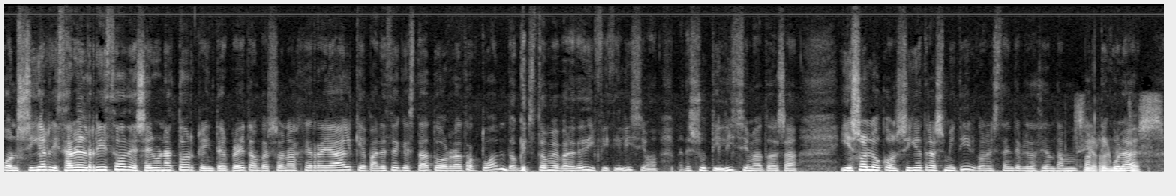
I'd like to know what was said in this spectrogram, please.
consigue rizar el rizo de ser un actor que interpreta a un personaje real que parece que está todo el rato actuando, que esto me parece dificilísimo, me parece sutilísima toda esa y eso lo consigue transmitir con esta interpretación tan Sí, particular, es-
